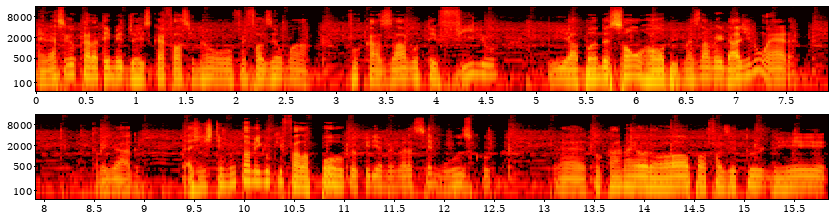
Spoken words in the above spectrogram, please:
É nessa que o cara tem medo de arriscar e falar assim, não, eu vou fazer uma. vou casar, vou ter filho e a banda é só um hobby. Mas na verdade não era tá ligado? A gente tem muito amigo que fala, porra, o que eu queria mesmo era ser músico, é, tocar na Europa, fazer turnê,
